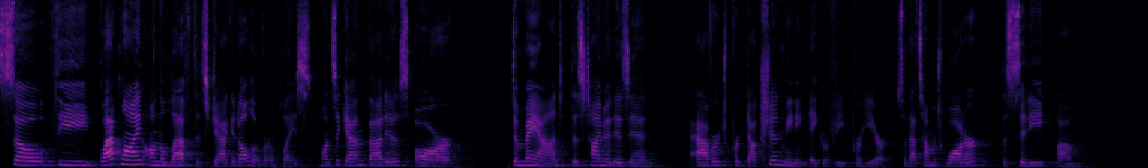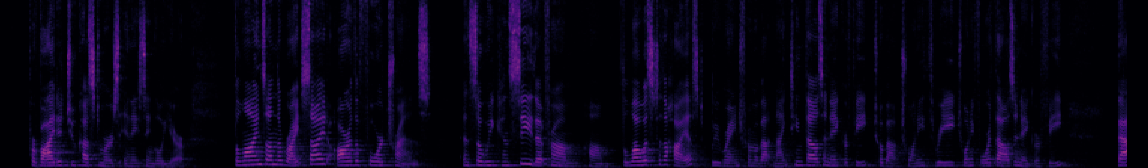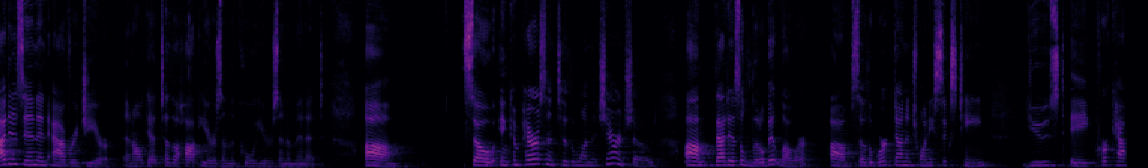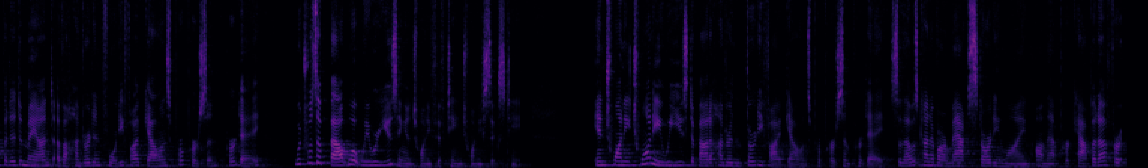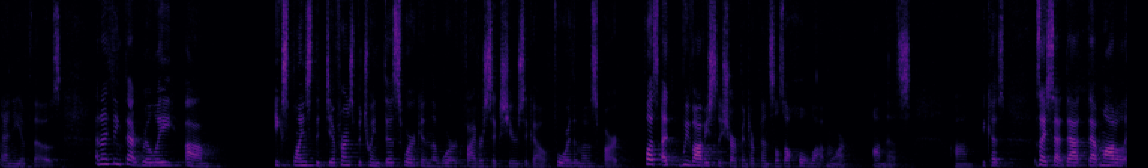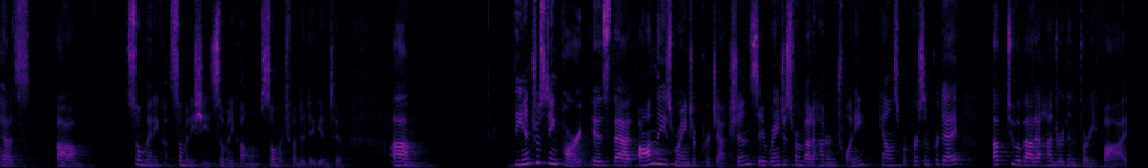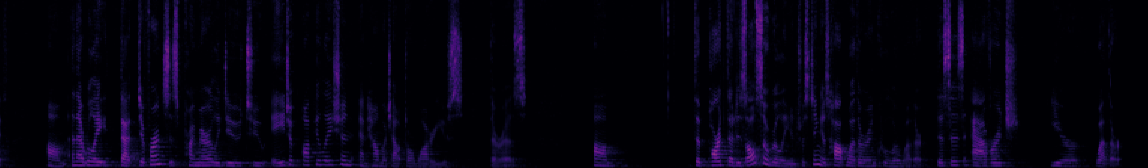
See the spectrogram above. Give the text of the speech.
so the black line on the left is jagged all over a place. Once again, that is our demand. This time it is in average production, meaning acre feet per year. So that's how much water the city um, provided to customers in a single year. The lines on the right side are the four trends. And so we can see that from um, the lowest to the highest, we range from about 19,000 acre feet to about 23, 24,000 acre feet. That is in an average year, and I'll get to the hot years and the cool years in a minute. Um, so in comparison to the one that Sharon showed, um, that is a little bit lower. Um, so the work done in 2016 used a per capita demand of 145 gallons per person per day, which was about what we were using in 2015, 2016. In 2020, we used about 135 gallons per person per day. So that was kind of our max starting line on that per capita for any of those. And I think that really um, explains the difference between this work and the work five or six years ago, for the most part. Plus, I, we've obviously sharpened our pencils a whole lot more on this. Um, because, as I said, that, that model has um, so many, so many sheets, so many columns, so much fun to dig into. The interesting part is that on these range of projections, it ranges from about 120 gallons per person per day up to about 135. Um, and that really, that difference is primarily due to age of population and how much outdoor water use there is. Um, the part that is also really interesting is hot weather and cooler weather. This is average year weather.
